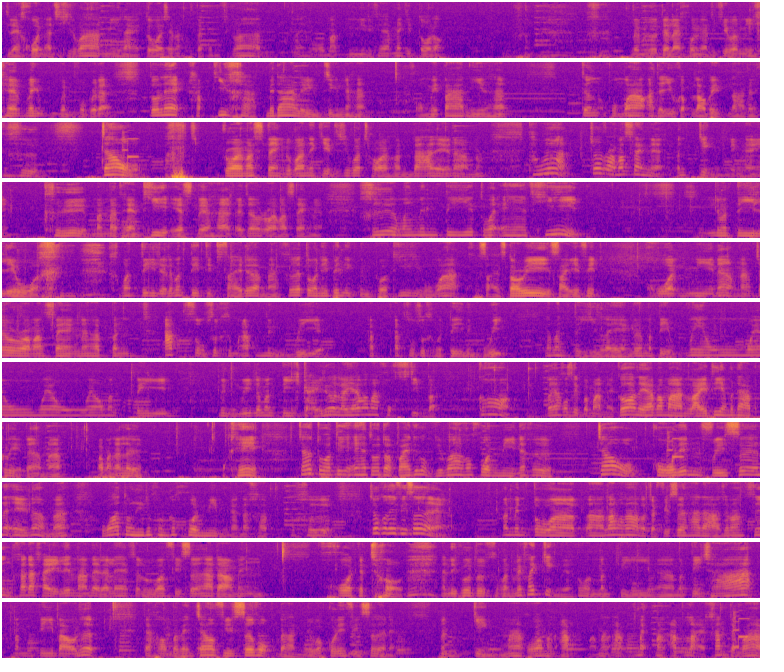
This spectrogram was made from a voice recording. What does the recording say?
หลายคนอาจจะคิดว่ามีหลายตัวใช่ไหมแต่ผมคิดว่าในผมอะมีแค่ไม่กี่ตัวหรอก เลยไม่รู้แต่หลายคนอาจจะคิดว่ามีแค่ไม่เหมือนผมก็ได้ ตัวแรกครับที่ขาดไม่ได้เลยจริงๆนะฮะของเมตานี้นะฮะซึ่งผมว่าอาจจะอยู่กับเราไปนานเลยก็คือ เจ้ารอยมัสแตงหรือว่าในเกมที่ชื่อว่าทอยฮอนด้าเองนะครับนะถามว่าเจ้ารอยมัสแตงเนี่ยมันเก่งยังไงคือมันมาแทนที่ S เลยฮะไอ้เจ้ารอยมัสแตงเนี่ย คือมันเป็นตีตัวแอที่ มันตีเร็วอะมันตีเร็วแล้วมันตีติดไฟด้วยแบบนะคือตัวนี้เป็นอีกหนึ่งตัวที่ผมว่าสายสตอรี่สายเอฟิตควรมีนะครับนะเจ้ารามาแซงนะครับมันอัพสูงสุดคืออัพหนึ่งวิอะอัพอัพสูงสุดคือมันตีหนึ่งวิแล้วมันตีแรงด้วยมันตีแววแววแววแววมันตีหนึ่งวิแล้วมันตีไกลด้วยระยะประมาณหกสิบอะก็ระยะหกสิบประมาณไหนก็ระยะประมาณไลท์ที่ยังไม่ได้อัปเกรดนะครับนะประมาณนั้นเลยโอเค เจ้าตัวตีแอร์ตัวต่อไปที่ผมคิดว่าเขาควรมีนั่นคือ เจ้า Golden Freezer นั่นเองนะครับนะว่าตัวนี้ทุกคนก็ควรมีเหมือนกันนะครับ ก็คือเจ้า Golden Freezer เนี่ยมันเป็นตัวอ่าล่าพัฒนาต่อจาก Freezer 5ดาวใช่ไหมซึ่งถ้าใครเล่นมาแต่แรกๆจะรู้ว่า Freezer 5ดาวแม่งโคตรกระจอกอันนี้พูดตรงคือมันไม่ค่อยเก่งเลยทุกคนมันตีอ่ามันตีช้า มันตีเบาเถอะแต่พอมาเป็นเจ้าฟีเซอร์6ดันหรือว่าโกลเด้นฟีเซอร์เนี่ยมันเก่งมากเพราะว่ามันอัพมันอัพไม่มันอัพหลายขั้นแต่ว่า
